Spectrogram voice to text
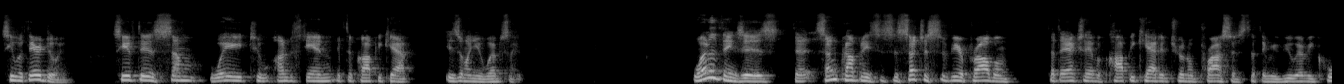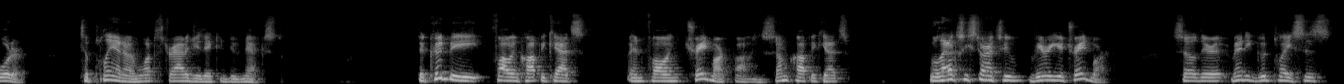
see what they're doing. See if there's some way to understand if the copycat is on your website. One of the things is that some companies, this is such a severe problem that they actually have a copycat internal process that they review every quarter to plan on what strategy they can do next. There could be following copycats and following trademark filings. Some copycats will actually start to vary your trademark. So there are many good places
